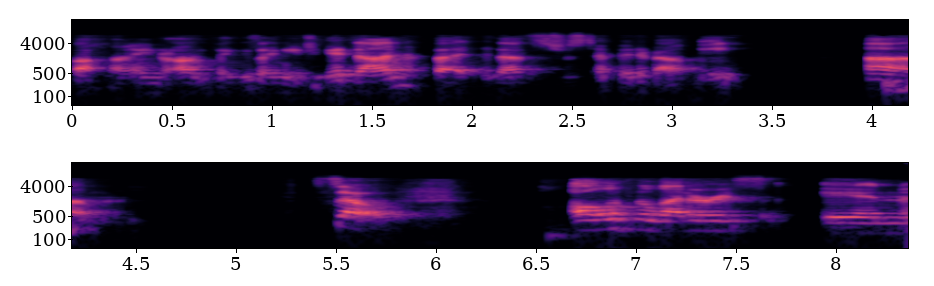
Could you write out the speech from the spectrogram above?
behind on things I need to get done, but that's just a bit about me. Um, so all of the letters in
